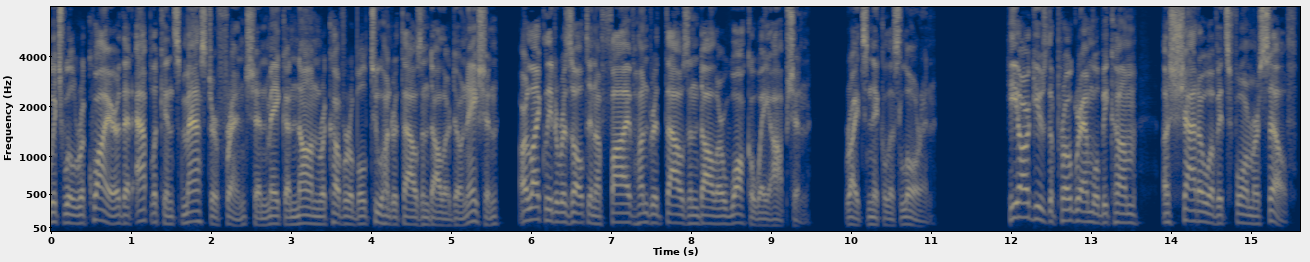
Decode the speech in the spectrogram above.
which will require that applicants master French and make a non-recoverable $200,000 donation, are likely to result in a $500,000 walkaway option, writes Nicholas Lauren. He argues the program will become a shadow of its former self,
